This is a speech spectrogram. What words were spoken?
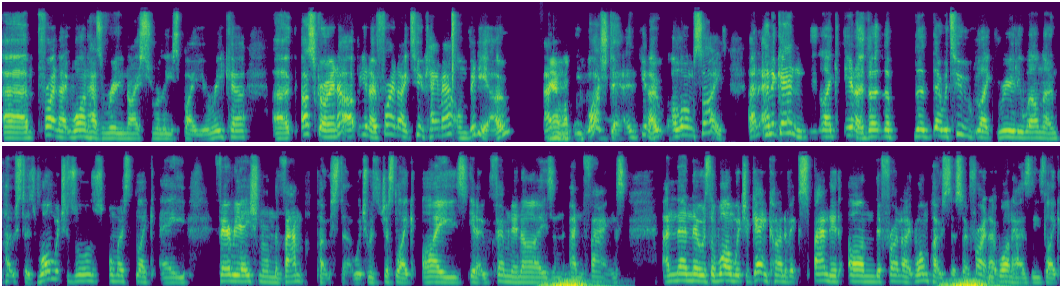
Um, Fright Night One has a really nice release by Eureka. Uh, us growing up, you know, Fright Night Two came out on video. And Yeah, well- we watched it, you know, alongside. And and again, like you know, the the the, there were two like really well-known posters. One which was almost, like a variation on the vamp poster, which was just like eyes, you know, feminine eyes and, and fangs. And then there was the one which again kind of expanded on the Fright Night One poster. So Fright Night One has these like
